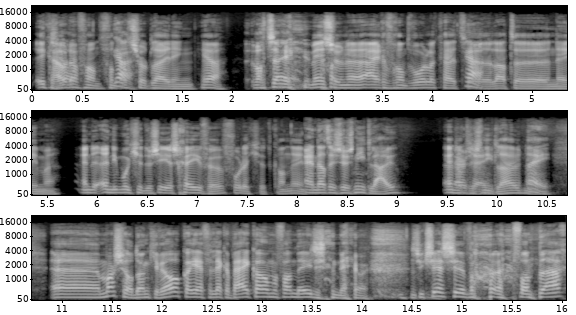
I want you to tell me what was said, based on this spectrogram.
ik hou Zo. daarvan, van Ja. dat soort leiding. Ja. Wat zei je? Mensen hun eh, eigen verantwoordelijkheid Ja. eh, laten nemen. En, en die moet je dus eerst geven voordat je het kan nemen. En, En dat is dus niet lui. Dat per is niet lui. Nee. Nee. Eh, Marcel, dankjewel. Kan je even lekker bijkomen van deze? Nee hoor. Succes eh, vandaag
